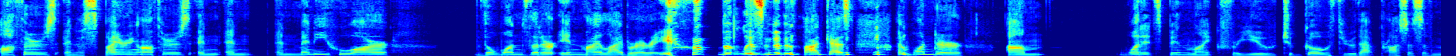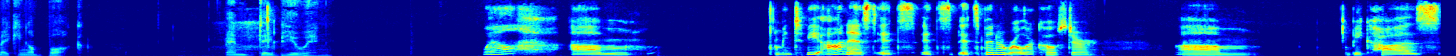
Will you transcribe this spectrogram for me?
authors and aspiring authors and and and many who are the ones that are in my library that listen to this podcast. I wonder um, what it's been like for you to go through that process of making a book and debuting. Well um, i mean to be honest it's it's it's been a roller coaster um, because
